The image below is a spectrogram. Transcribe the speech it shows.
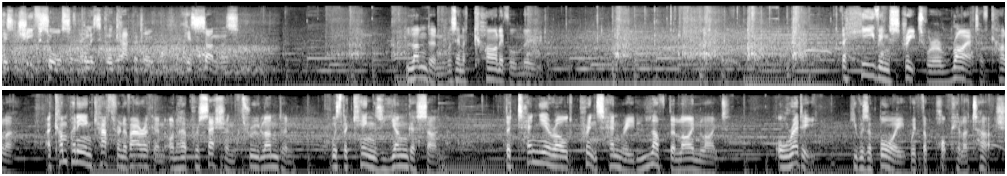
his chief source of political capital, his sons. London was in a carnival mood. The heaving streets were a riot of colour. Accompanying Catherine of Aragon on her procession through London was the king's younger son. The 10-year-old Prince Henry loved the limelight. Already, he was a boy with the popular touch.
